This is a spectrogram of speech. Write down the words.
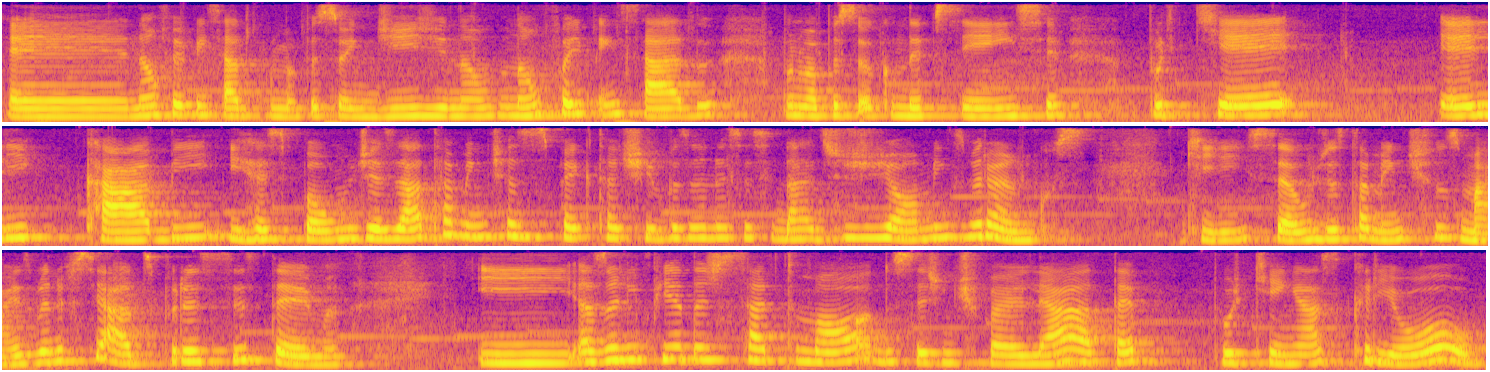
é, não foi pensado por uma pessoa indígena, não, não foi pensado por uma pessoa com deficiência, porque ele cabe e responde exatamente às expectativas e necessidades de homens brancos, que são justamente os mais beneficiados por esse sistema. E as Olimpíadas, de certo modo, se a gente vai olhar, até por quem as criou,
